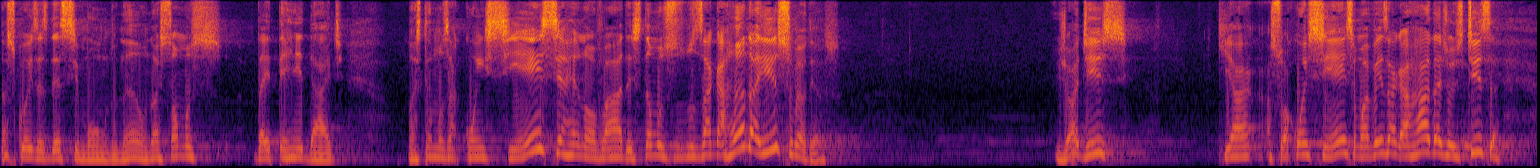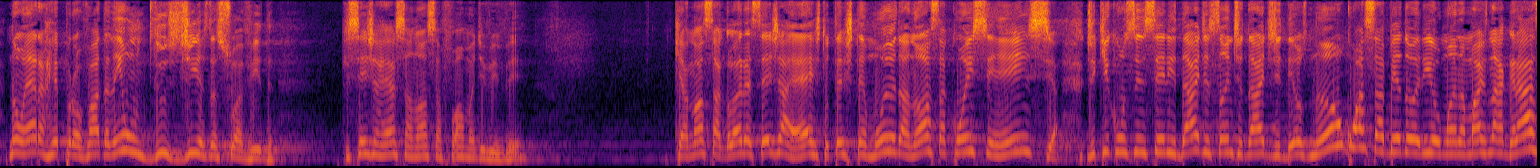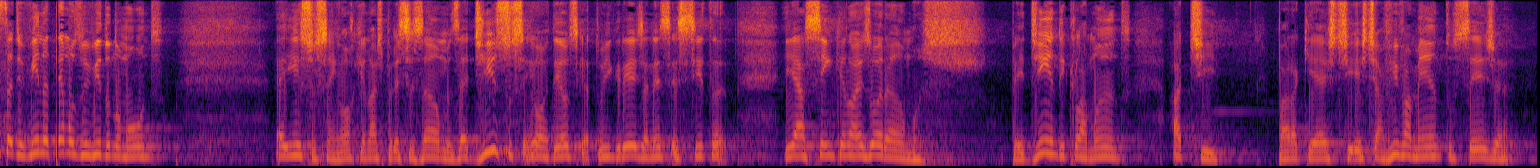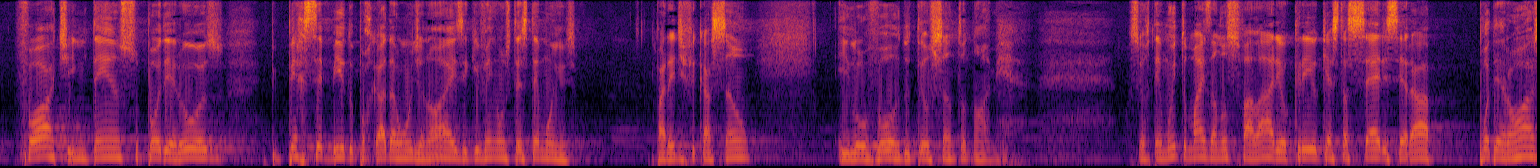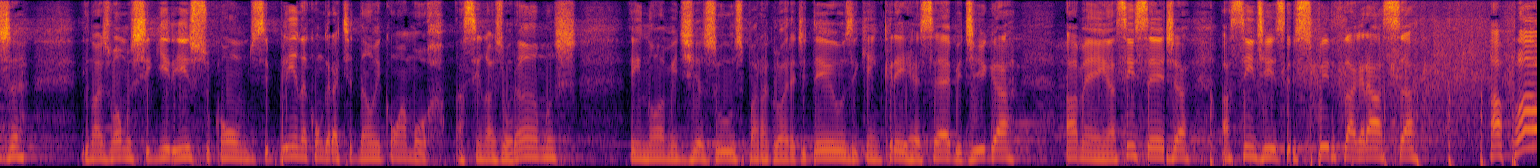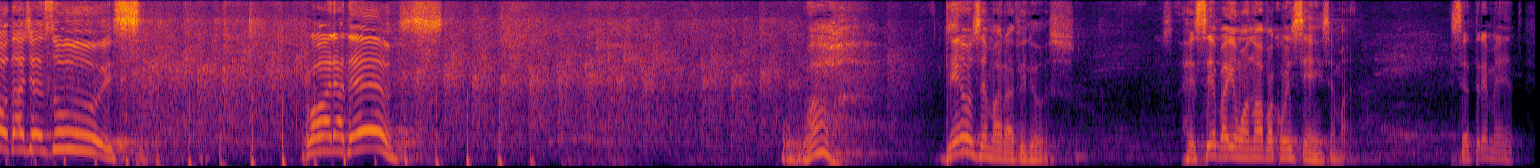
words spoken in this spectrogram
nas coisas desse mundo. Não, nós somos da eternidade. Nós temos a consciência renovada, estamos nos agarrando a isso, meu Deus. Jó disse que a, a sua consciência, uma vez agarrada à justiça, não era reprovada nenhum dos dias da sua vida. Que seja essa a nossa forma de viver. Que a nossa glória seja esta, o testemunho da nossa consciência, de que com sinceridade e santidade de Deus, não com a sabedoria humana, mas na graça divina, temos vivido no mundo. É isso, Senhor, que nós precisamos, é disso, Senhor Deus, que a tua igreja necessita, e é assim que nós oramos, pedindo e clamando a Ti, para que este, este avivamento seja forte, intenso, poderoso, percebido por cada um de nós e que venham os testemunhos para edificação e louvor do Teu santo nome. O Senhor tem muito mais a nos falar e eu creio que esta série será poderosa e nós vamos seguir isso com disciplina, com gratidão e com amor. Assim nós oramos em nome de Jesus para a glória de Deus e quem crê e recebe diga amém. Assim seja, assim diz o Espírito da graça. Aplauda Jesus. Glória a Deus. Uau! Deus é maravilhoso. Receba aí uma nova consciência, mano. Isso é tremendo.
